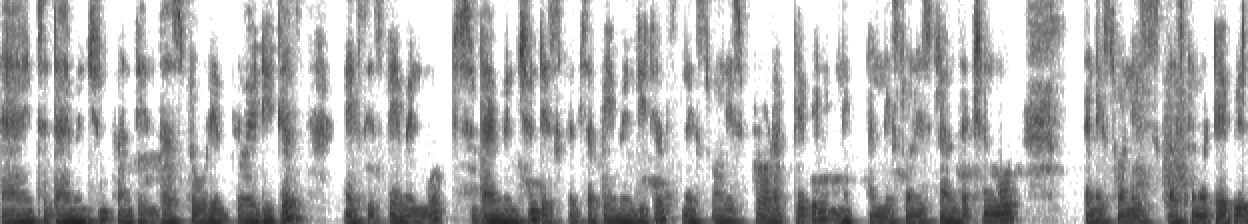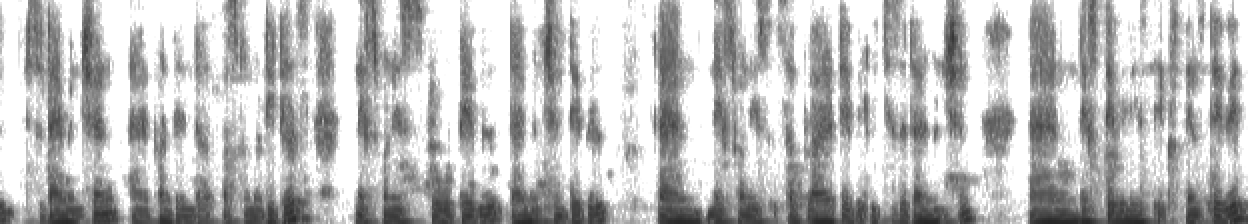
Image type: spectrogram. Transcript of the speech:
and its a dimension contain the stored employee details next is payment mode. A dimension. Describes the payment details. Next one is product table. And next one is transaction mode. The next one is customer table. It's a dimension and contain the customer details. Next one is store table dimension table. And next one is supplier table which is a dimension. And next table is expense table.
